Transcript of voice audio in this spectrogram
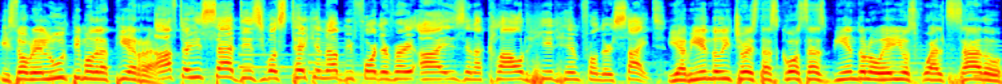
y sobre el último de la tierra. After he said this, he was taken up before their very eyes, and a cloud hid him from their sight. Y habiendo dicho estas cosas, viéndolo ellos, fue alzado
